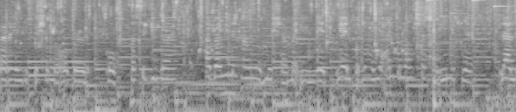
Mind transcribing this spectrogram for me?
Para hindi po siya ma-overcook. Kasi diba, habang hinahango mo siya, mainit. Ngayon, pag hayaan mo lang siya sa init niya, lalo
